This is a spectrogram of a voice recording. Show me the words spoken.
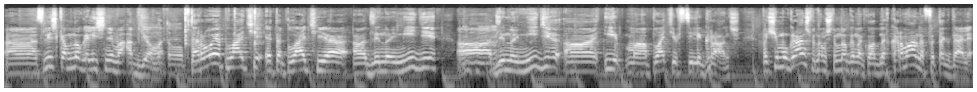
а, слишком много лишнего объема. Вот, вот. Второе платье это платье а, длиной миди, а, длиной миди а, и а, платье в стиле гранж. Почему гранж? Потому что много накладных карманов и так далее.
